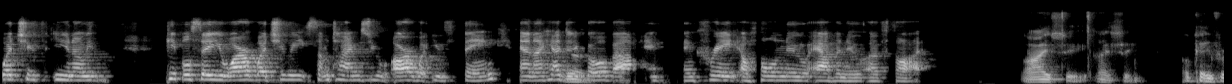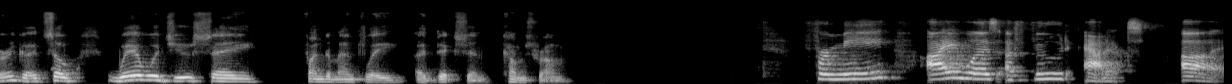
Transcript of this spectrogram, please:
what you, you know, people say you are what you eat. Sometimes you are what you think. And I had to yeah. go about and, and create a whole new avenue of thought. I see. I see. Okay, very good. So, where would you say fundamentally addiction comes from? For me, I was a food addict. Uh,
